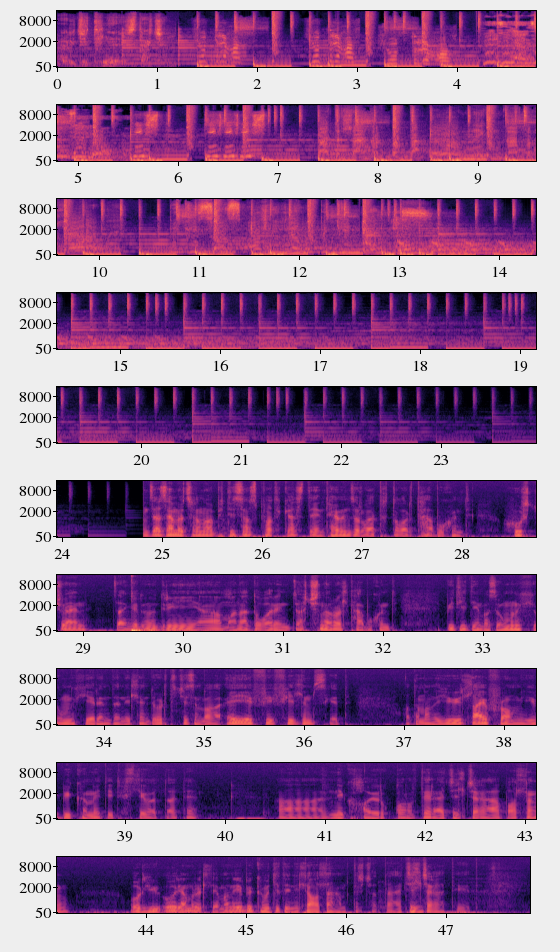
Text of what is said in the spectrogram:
Барж итгэнэ стач. Шүтрихос шүтрихос шүтрихос Тинш тинш тинш Баатар шангар бата буурав нэгэн газар хуурав. Бидний сонс олон юм бидний За сайн байцгаана уу. Битисонс подкастын 56 дахь дугаар та бүхэнд хүрч байна. За ингээд өнөөдрийн манай дугаарын зочноор бол та бүхэнд бид хэдийн бас өмнөх өмнөх ярианда нэлээд урдчихсан байгаа AFE Films гэдэг одоо манай You Live from UB Comedy төслийг одоо тий а 1 2 3 дээр ажиллаж байгаа болон өөр өөр ямар үлээ манай UB Comedy-д нэлээд олон хамтарч одоо ажиллаж байгаа тэгээд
